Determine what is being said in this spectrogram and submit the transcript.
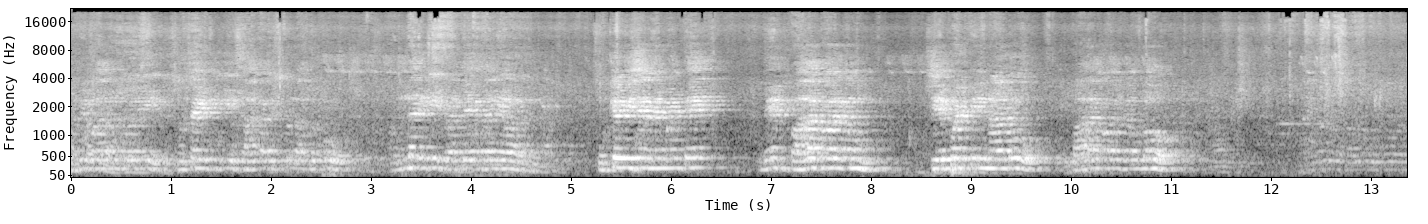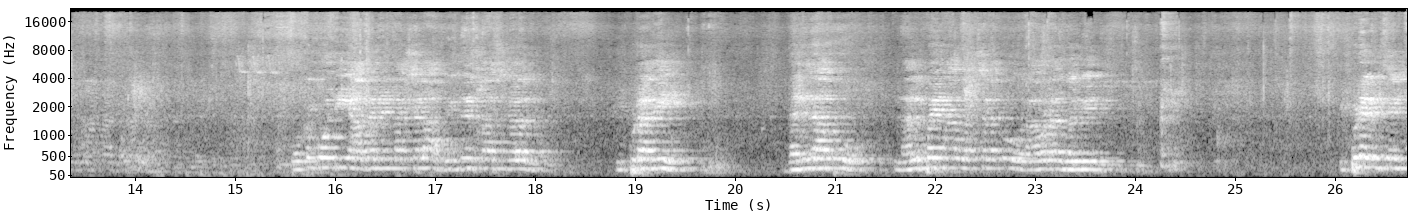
అభిమానంతో సొసైటీకి సహకరిస్తున్నందుకు అందరికీ ప్రత్యేక ధన్యవాదాలు. ముఖ్య విషయం ఏమంటే మేము పాలకవర్గం చేపట్టినాడు పాలకవర్గంలో ఒక కోటి యాభై రెండు లక్షల బిజినెస్ క్లాస్ కలదు ఇప్పుడు అది దరిదాపు నలభై నాలుగు లక్షలకు రావడం జరిగింది. ఇప్పుడే విశేష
